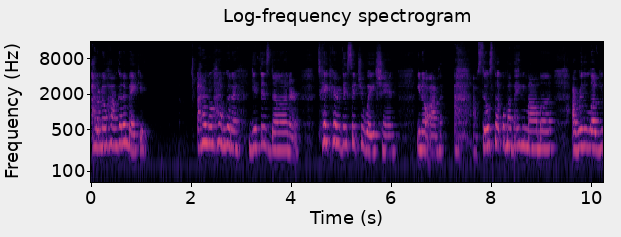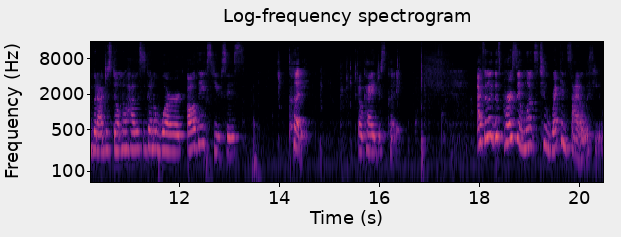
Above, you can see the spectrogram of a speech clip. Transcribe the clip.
I don't know how I'm going to make it. I don't know how I'm going to get this done or take care of this situation. You know, I'm I'm still stuck with my baby mama. I really love you, but I just don't know how this is going to work. All the excuses. Cut it. Okay, just cut it. I feel like this person wants to reconcile with you.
